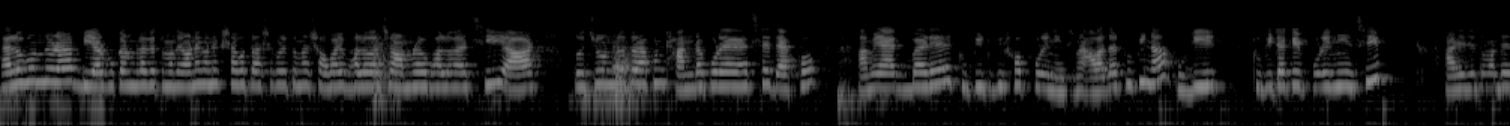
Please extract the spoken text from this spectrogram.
হ্যালো বন্ধুরা বিয়ার বুকান ব্লগে তোমাদের অনেক অনেক স্বাগত। আশা করি তোমরা সবাই ভালো আছো, আমরাও ভালো আছি। আর প্রচণ্ড তো এখন ঠান্ডা পড়ে গেছে, দেখো। আমি একবারে টুপি টুপি সব পরে নিয়েছি মানে আলাদা টুপি না, হুডির টুপিটাকে পরে নিয়েছি। আর এই যে তোমাদের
